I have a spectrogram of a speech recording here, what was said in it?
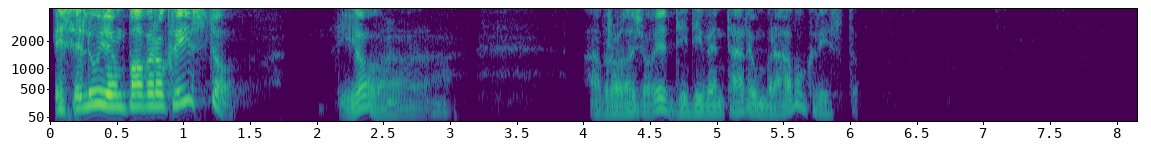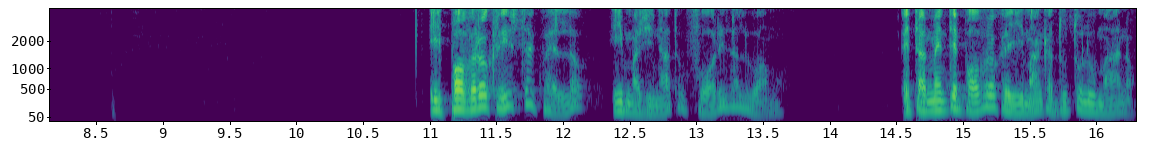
E se lui è un povero Cristo, io eh, avrò la gioia di diventare un bravo Cristo. Il povero Cristo è quello immaginato fuori dall'uomo. È talmente povero che gli manca tutto l'umano.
